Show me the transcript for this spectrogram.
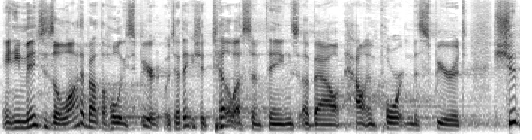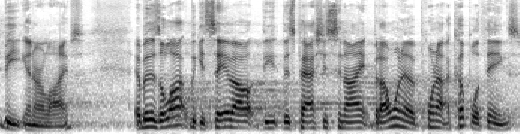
And he mentions a lot about the Holy Spirit, which I think should tell us some things about how important the Spirit should be in our lives. But there's a lot we could say about the, this passage tonight, but I want to point out a couple of things.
